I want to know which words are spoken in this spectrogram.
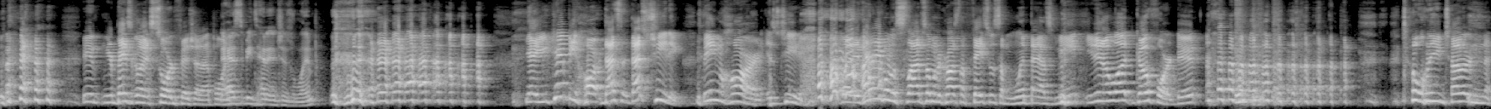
You- You're basically a swordfish at that point. It has to be ten inches limp. Yeah, you can't be hard. That's that's cheating. Being hard is cheating. But if you're able to slap someone across the face with some limp ass meat, you know what? Go for it, dude. Don't want each other. n-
